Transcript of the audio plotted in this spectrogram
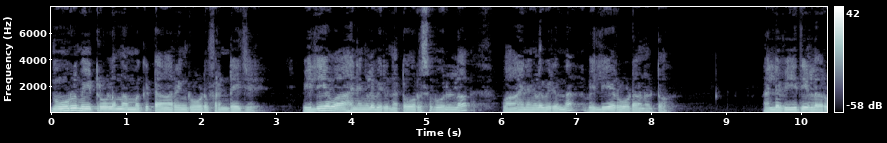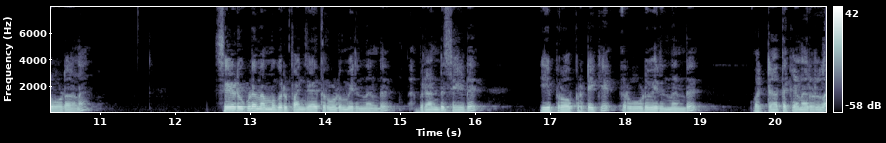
നൂറ് മീറ്ററോളം നമുക്ക് ടാറിംഗ് റോഡ് ഫ്രണ്ടേജ് വലിയ വാഹനങ്ങൾ വരുന്ന ടോറസ് പോലുള്ള വാഹനങ്ങൾ വരുന്ന വലിയ റോഡാണ് കേട്ടോ നല്ല വീതിയുള്ള റോഡാണ്. സൈഡിൽ കൂടെ നമുക്കൊരു പഞ്ചായത്ത് റോഡും വരുന്നുണ്ട്. അപ്പോൾ രണ്ട് സൈഡ് ഈ പ്രോപ്പർട്ടിക്ക് റോഡ് വരുന്നുണ്ട്. വറ്റാത്ത കിണറുള്ള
